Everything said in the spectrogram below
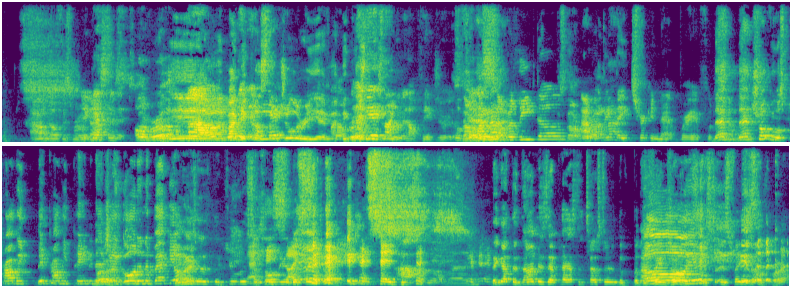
I don't know if it's real. They diamonds. guessing it. Oh, it's Oh, not real. Yeah, Nah, it might be custom NBA? jewelry. Yeah, it might Not be real. The custom NBA's not jewelry. giving out fake jewelry. It's Okay, not For that's real. the not- summer league though, It's not real. I don't think not? they tricking that bread for the That that trophy was probably they probably painted that joint gold in the These backyard. is the Cuban That the so- That said- I don't know, man. They got the diamonds that pass the tester, the, but the Oh, fake yeah. jumps. It's, it's fake jumps, bro.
